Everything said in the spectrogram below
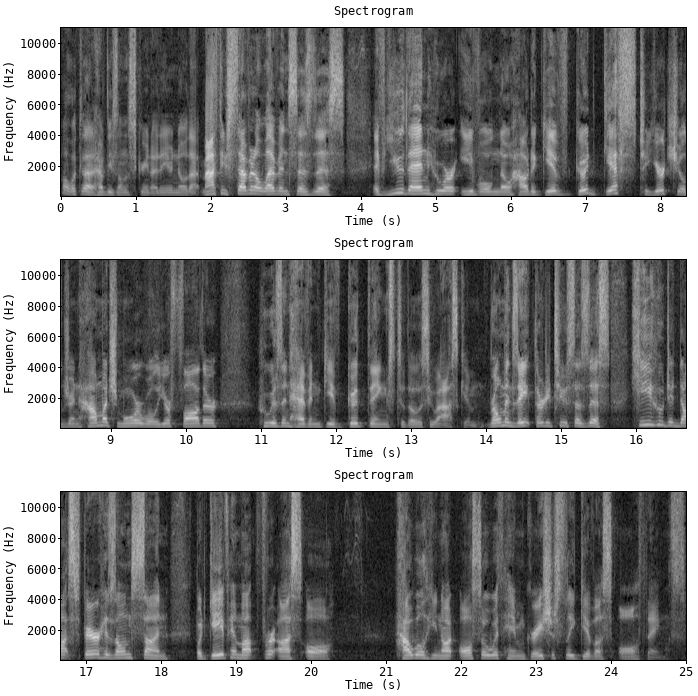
Oh, look at that. I have these on the screen. I didn't even know that. Matthew 7 11 says this If you then, who are evil, know how to give good gifts to your children, how much more will your Father who is in heaven give good things to those who ask him? Romans 8 32 says this He who did not spare his own son, but gave him up for us all, how will he not also with him graciously give us all things?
